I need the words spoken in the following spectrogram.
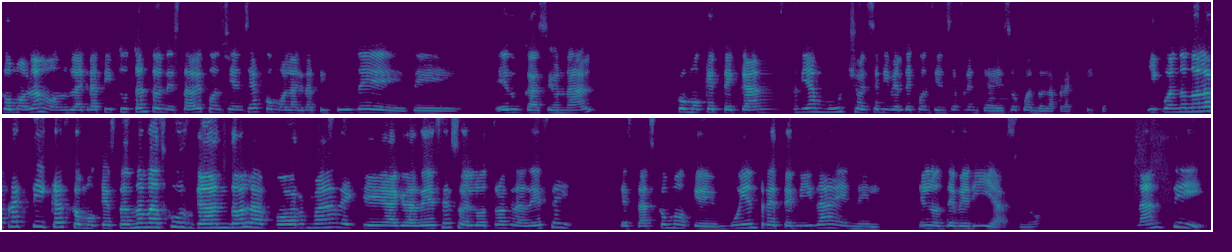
como hablamos, la gratitud tanto en estado de conciencia como la gratitud de, educacional, como que te cambia mucho ese nivel de conciencia frente a eso cuando la practicas. Y cuando no la practicas, como que estás nada más juzgando la forma de que agradeces o el otro agradece y estás como que muy entretenida en, el, en los deberías, ¿no? Nancy,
